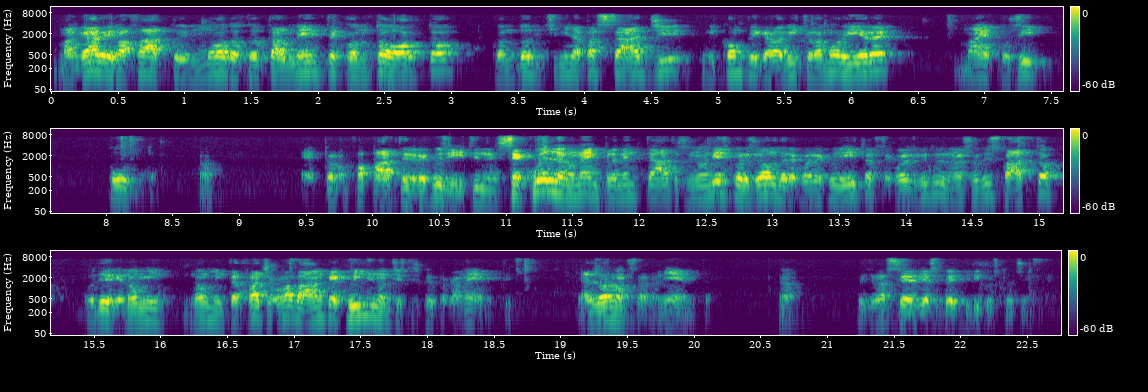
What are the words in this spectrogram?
Magari va fatto in modo totalmente contorto, con 12.000 passaggi, mi complica la vita da morire, ma è così, punto. No? Eh, però fa parte dei requisiti. Se quello non è implementato, se non riesco a risolvere quel requisito, se quel requisito non è soddisfatto, vuol dire che non mi, non mi interfaccio con la banca e quindi non gestisco i pagamenti. E allora non serve a niente. No? Quindi una serie di aspetti di questo genere.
